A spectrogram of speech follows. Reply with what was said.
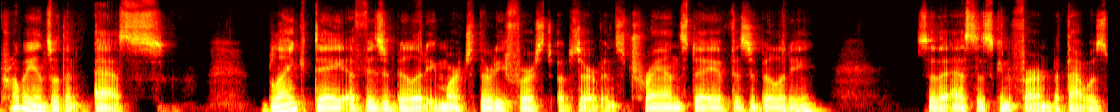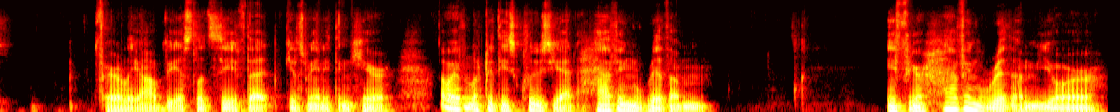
Probably ends with an S. Blank day of visibility, March 31st observance. Trans day of visibility. So the S is confirmed, but that was fairly obvious. Let's see if that gives me anything here. Oh, I haven't looked at these clues yet. Having rhythm. If you're having rhythm, you're.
